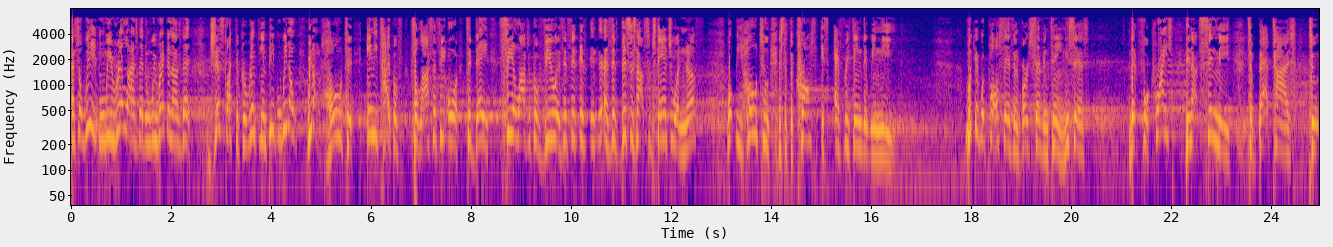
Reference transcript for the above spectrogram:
And so we, when we realize that and we recognize that, just like the Corinthian people, we don't, we don't hold to any type of philosophy or today theological view as if, it, if, as if this is not substantial enough. What we hold to is that the cross is everything that we need. Look at what Paul says in verse 17. He says that for Christ did not send me to baptize, to,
